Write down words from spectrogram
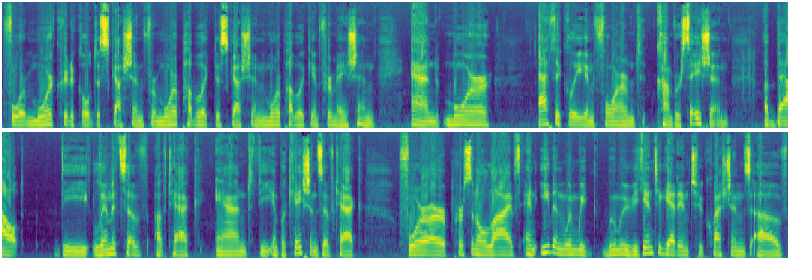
for more critical discussion, for more public discussion, more public information, and more ethically informed conversation about the limits of, of tech and the implications of tech for our personal lives and even when we when we begin to get into questions of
